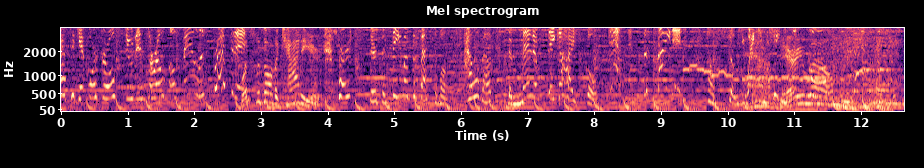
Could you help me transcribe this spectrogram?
have to get more girl students or else I'll fail as president! What's with all the cat ears? First, there's the theme of the festival. How about the men of Seika High School? Yes, it's decided! I'll show you I can change Very the school! Very well, Miss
